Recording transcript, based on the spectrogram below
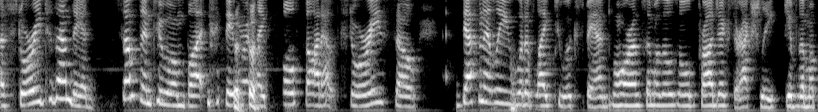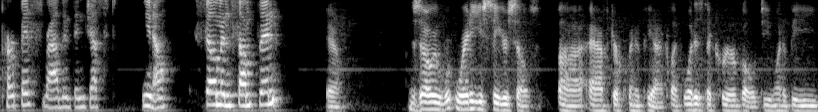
a story to them. They had something to them, but they weren't like full thought out stories. So definitely would have liked to expand more on some of those old projects or actually give them a purpose rather than just, you know, filming something. Yeah. Zoe, where do you see yourself uh, after Quinnipiac? Like, what is the career goal? Do you want to be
